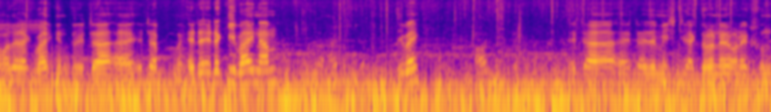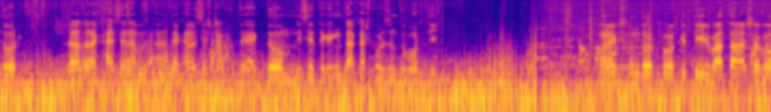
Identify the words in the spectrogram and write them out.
আমাদের এক ভাই কিন্তু এটা এটা এটা এটা কি ভাই নাম? জি ভাই? এটা এটা যে মিষ্টি, এক ধরনের অনেক সুন্দর। যারা যারা খাইছেন দেখানোর চেষ্টা করতে একদম নিচে থেকে কিন্তু আকাশ পর্যন্ত ভর্তি। অনেক সুন্দর প্রকৃতির বাতাস এবং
